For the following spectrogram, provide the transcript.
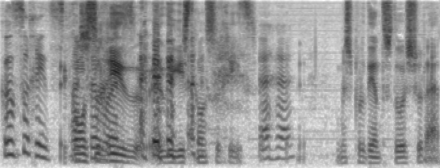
Com sorriso. Com um sorriso. Eu digo isto com um sorriso. Mas por dentro estou a chorar.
